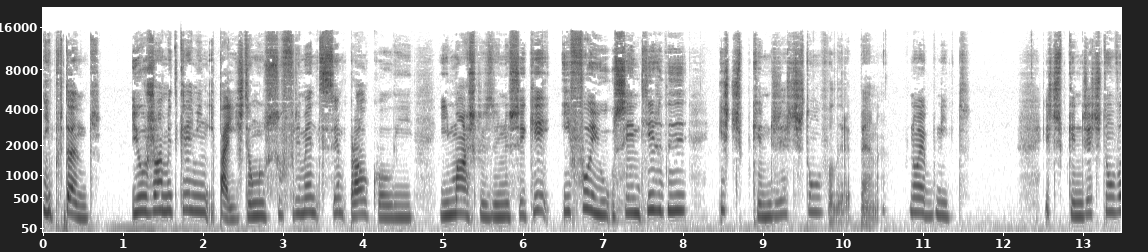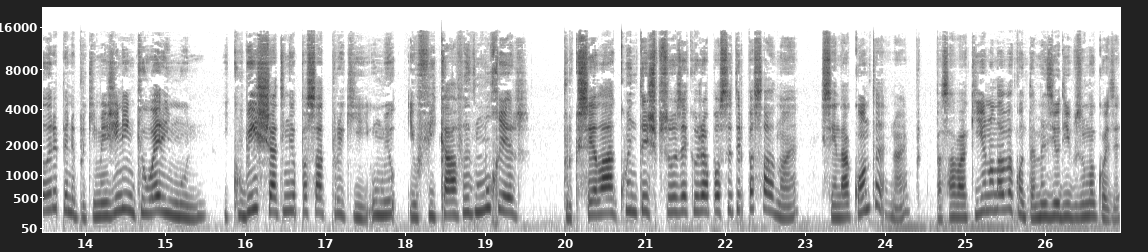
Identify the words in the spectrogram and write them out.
E portanto, eu já meto creminho. E pá, isto é um sofrimento sempre álcool e, e máscaras e não sei o quê. E foi o sentir de estes pequenos gestos estão a valer a pena. Não é bonito? Estes pequenos gestos estão a valer a pena, porque imaginem que eu era imune e que o bicho já tinha passado por aqui. O meu, eu ficava de morrer. Porque sei lá quantas pessoas é que eu já possa ter passado, não é? Sem dar conta, não é? Porque passava aqui e eu não dava conta. Mas eu digo-vos uma coisa:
